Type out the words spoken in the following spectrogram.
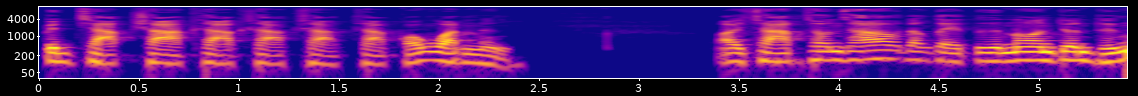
เป็นฉากฉากฉากฉากฉากฉากของวันหนึ่งไอฉากชนเช้าตั้งแต่ตื่นนอนจนถึง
